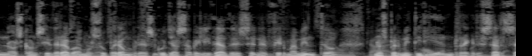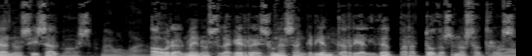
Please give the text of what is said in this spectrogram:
Nos considerábamos superhombres cuyas habilidades en el firmamento nos permitirían regresar sanos y salvos. Ahora al menos la guerra es una sangrienta realidad para todos nosotros.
